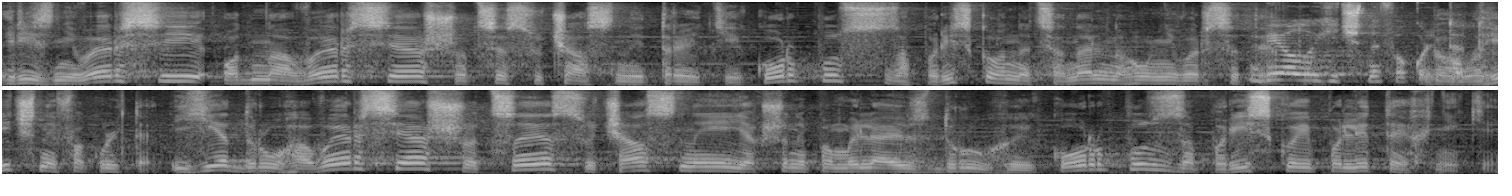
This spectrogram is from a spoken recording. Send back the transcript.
різні версії. Одна версія, що це сучасний третій корпус Запорізького національного університету. Біологічний факультет. Біологічний факультет. Є друга версія, що це сучасний, якщо не помиляюсь, другий корпус Запорізької політехніки.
